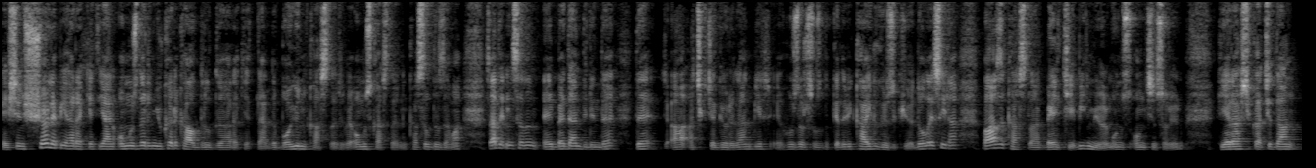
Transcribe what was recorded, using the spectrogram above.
E, şimdi şöyle bir hareket yani omuzların yukarı kaldırıldığı hareketlerde boyun kasları ve omuz kaslarının kasıldığı zaman zaten insanın e, beden dilinde de açıkça görünen bir e, huzursuzluk ya da bir kaygı gözüküyor. Dolayısıyla bazı kaslar belki bilmiyorum onu, onun için soruyorum. Hiyerarşik açıdan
